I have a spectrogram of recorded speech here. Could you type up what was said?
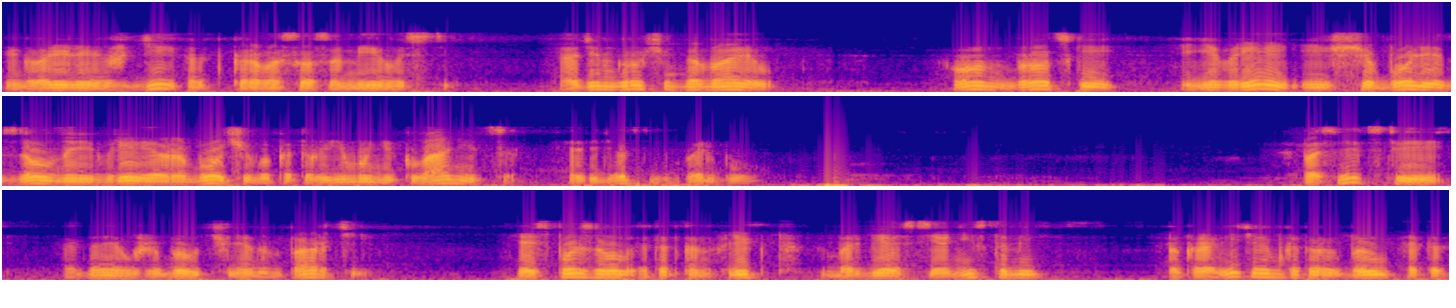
и говорили, жди от кровососа милости. Один грузчик добавил, он, Бродский, еврей и еще более зол на еврея рабочего, который ему не кланяется, а ведет с ним борьбу. Впоследствии, когда я уже был членом партии, я использовал этот конфликт в борьбе с сионистами, покровителем которых был этот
